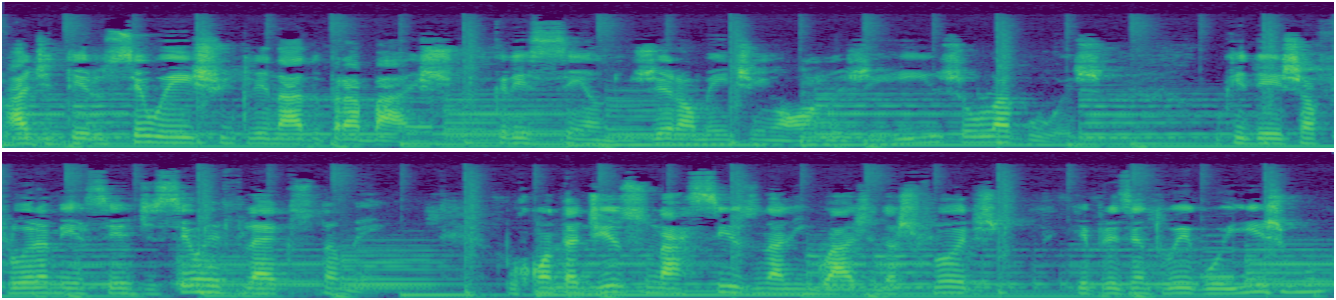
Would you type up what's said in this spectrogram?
a de ter o seu eixo inclinado para baixo, crescendo geralmente em orlas de rios ou lagoas, o que deixa a flor à mercê de seu reflexo também. Por conta disso, Narciso, na linguagem das flores, representa o egoísmo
